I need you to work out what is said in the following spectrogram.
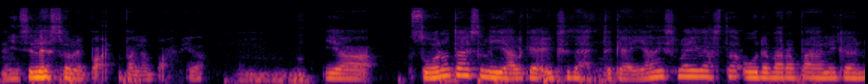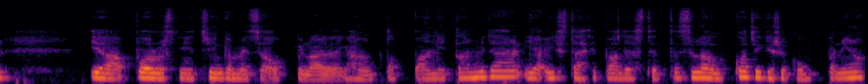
Niin sille se oli pa- paljon paineita. Ja Suonutaistelun jälkeen yksi tähti tekee Jänisloikasta uuden varapäällikön, ja puolusti niitä synkämetsä oppilaita eikä halunnut tappaa niitä tai mitään. Ja yksi tähti paljasti, että sillä on ollut kotikysykumppanina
